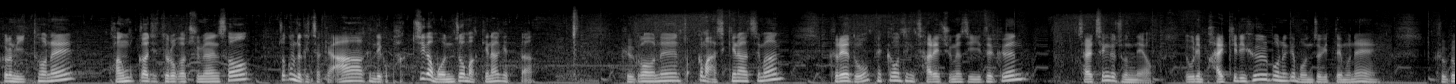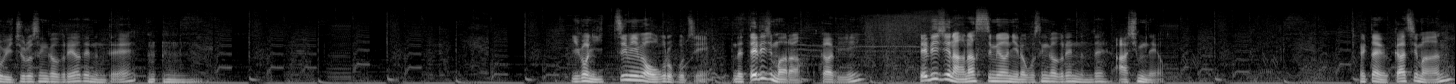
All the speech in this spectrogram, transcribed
그럼 이 턴에 광부까지 들어가 주면서 조금 더 귀찮게 아 근데 이거 박쥐가 먼저 맞긴 하겠다 그거는 조금 아쉽긴 하지만 그래도 백카운팅 잘해주면서 이득은 잘 챙겨줬네요. 우린 발키리 효율 보는 게 먼저기 때문에 그거 위주로 생각을 해야 되는데. 이건 이쯤이면 어그로 보지. 근데 때리지 마라 까비. 때리진 않았으면이라고 생각을 했는데 아쉽네요. 일단 여기까지만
